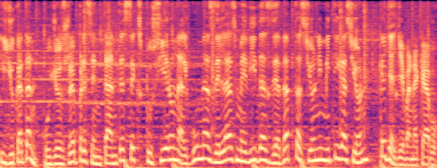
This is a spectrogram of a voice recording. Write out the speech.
y Yucatán, cuyos representantes expusieron algunas de las medidas de adaptación y mitigación que ya llevan a cabo.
